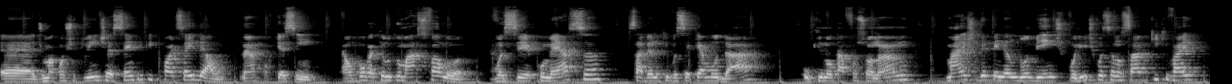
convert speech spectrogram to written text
é, de uma Constituinte é sempre o que pode sair dela, né? Porque, assim, é um pouco aquilo que o Márcio falou. Você começa sabendo que você quer mudar, o que não está funcionando, mas dependendo do ambiente político, você não sabe o que, que vai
